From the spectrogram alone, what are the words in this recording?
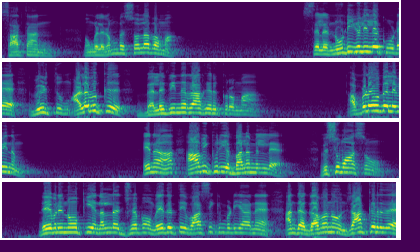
சாத்தான் உங்களை ரொம்ப சுலபமா. சில நொடிகளிலே கூட வீழ்த்தும் அளவுக்கு பலவீனராக இருக்கிறோமா? அவ்வளவு பலவீனம். ஏன்னா ஆவிக்குரிய பலம் இல்லை. விசுவாசம் தேவனை நோக்கிய நல்ல ஜெபம் வேதத்தை வாசிக்கும்படியான அந்த கவனம் ஜாக்கிரதை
